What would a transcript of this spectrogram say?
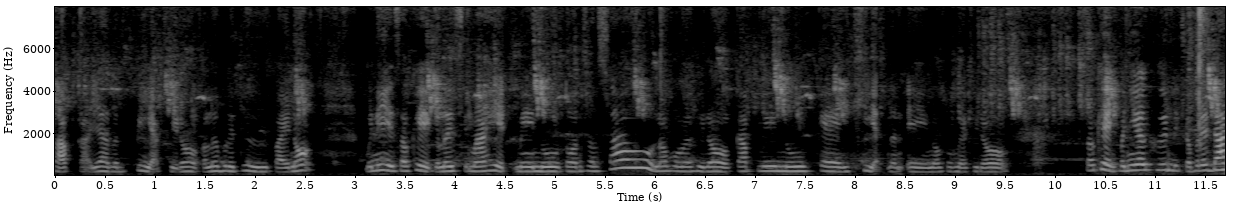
ศัพท์กะย่านมันเปียกพี่น้องก็เลยบ่ได้ถือไปเนาะ มื้อนี้เจ้าเข่งก็เลยสิมาเฮ็ดเมนูตอนเช้าๆเนาะพ่อแม่พี่น้องกับเมนูแกงเขียดนั่นเองเนาะพ่อแม่พี่น้องเจ้าเข่งไปเยี่ยคืนนี่ก็บ่ได้ได้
